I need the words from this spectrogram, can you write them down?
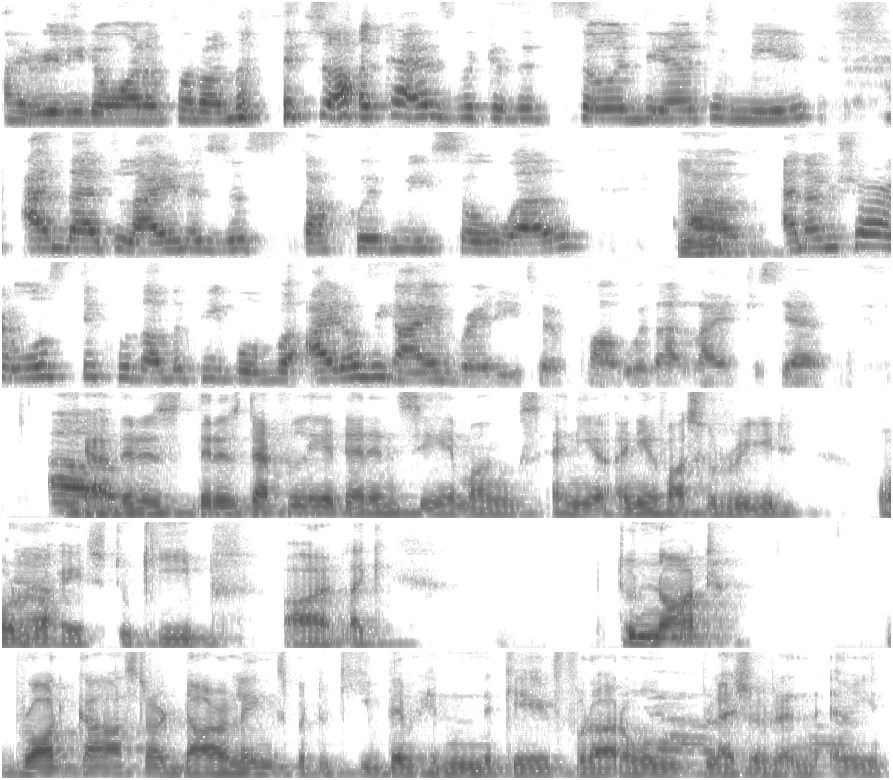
I really don't want to put on the Lit Archives because it's so dear to me. And that line is just stuck with me so well. Mm-hmm. Um, and I'm sure it will stick with other people, but I don't think I am ready to part with that line just yet. Um, yeah, there is there is definitely a tendency amongst any any of us who read or yeah. write to keep our like to not broadcast our darlings, but to keep them hidden in the cave for our own yeah. pleasure. And I mean,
